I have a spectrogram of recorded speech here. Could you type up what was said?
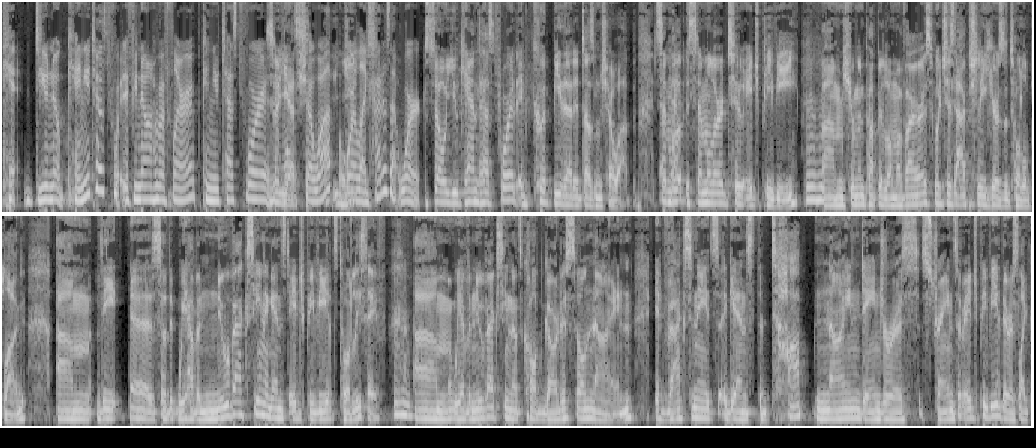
can, do you know? Can you test for if you don't have a flare up? Can you test for it and So it won't yes, show up, you- or like how does that work? So you can test for it. It could be that it doesn't show up. Similar, Okay. similar to HPV, um, human papillomavirus, which is actually here's a total plug. Um, the uh, so that we have a new vaccine against HPV. It's totally safe. Um, we have a new vaccine that's called Gardasil nine. It vaccinates against the top nine dangerous strains of HPV. There's like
